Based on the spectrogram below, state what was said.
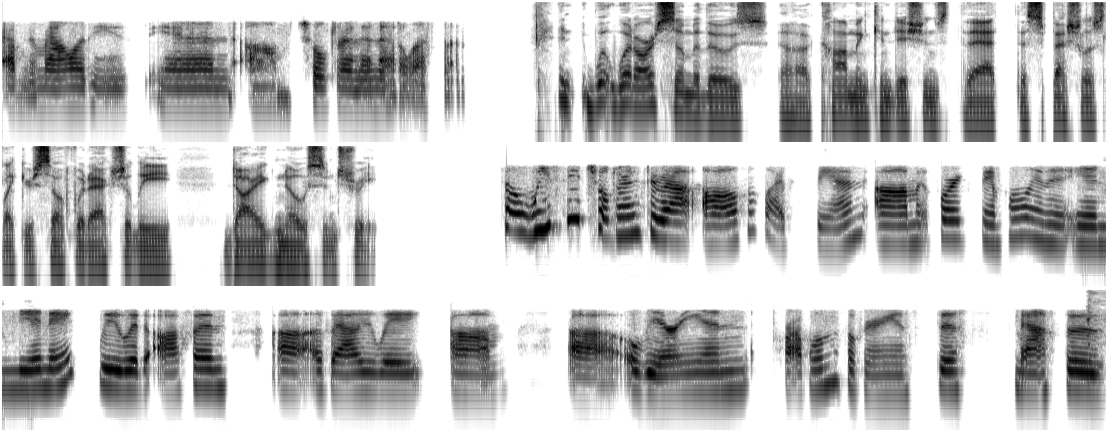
abnormalities in um, children and adolescents. And what what are some of those uh, common conditions that the specialist like yourself would actually diagnose and treat? Children throughout all the lifespan. Um, for example, in in neonates, we would often uh, evaluate um, uh, ovarian problems, ovarian cysts, masses,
